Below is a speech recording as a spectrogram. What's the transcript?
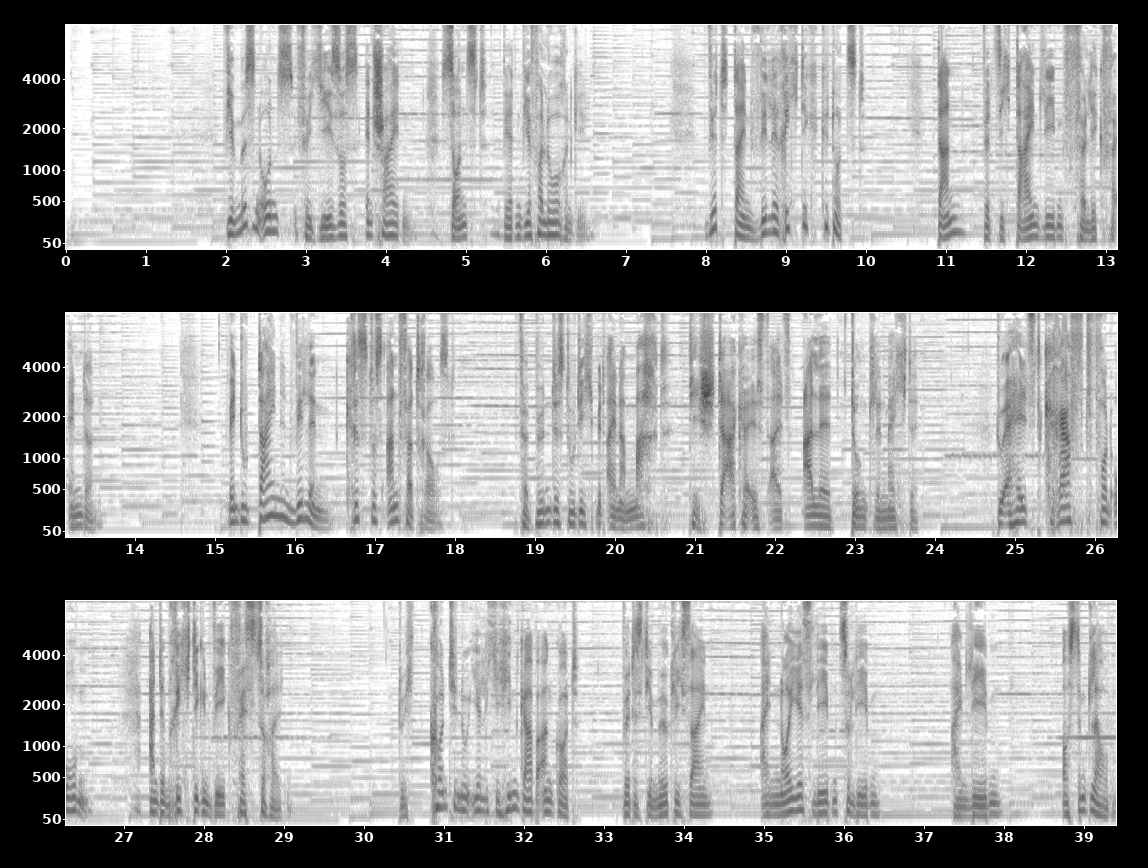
Wir müssen uns für Jesus entscheiden, sonst werden wir verloren gehen. Wird dein Wille richtig genutzt, dann wird sich dein Leben völlig verändern. Wenn du deinen Willen Christus anvertraust, verbündest du dich mit einer Macht, die stärker ist als alle dunklen Mächte. Du erhältst Kraft von oben, an dem richtigen Weg festzuhalten. Durch kontinuierliche Hingabe an Gott wird es dir möglich sein, ein neues Leben zu leben, ein Leben aus dem Glauben.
